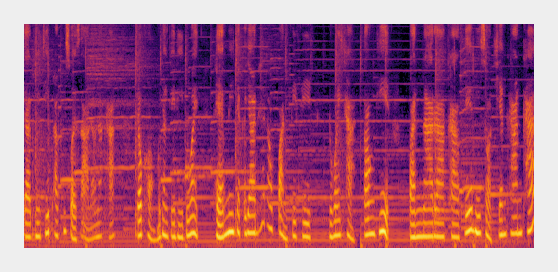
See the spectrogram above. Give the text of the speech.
จะมีที่พักที่สวยสะอาดแล้วนะคะ เจ้าของก็ยังใจดีด้วย แถมมีจักรยานให้เราปั่นฟรีๆด้วยค่ะ ต้องที่ปันนาราคาเฟ่รีสอร์ทเชียงคานค่ะ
